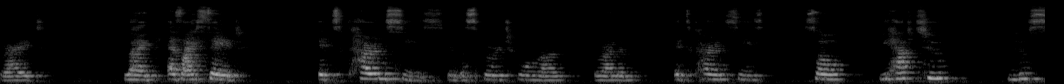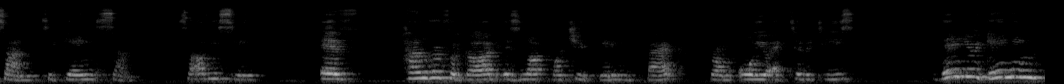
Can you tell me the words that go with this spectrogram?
right? Like, as I said, it's currencies in the spiritual realm, realm. It's currencies. So you have to lose some to gain some. So obviously, if hunger for God is not what you're getting back from all your activities, then you're gaining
